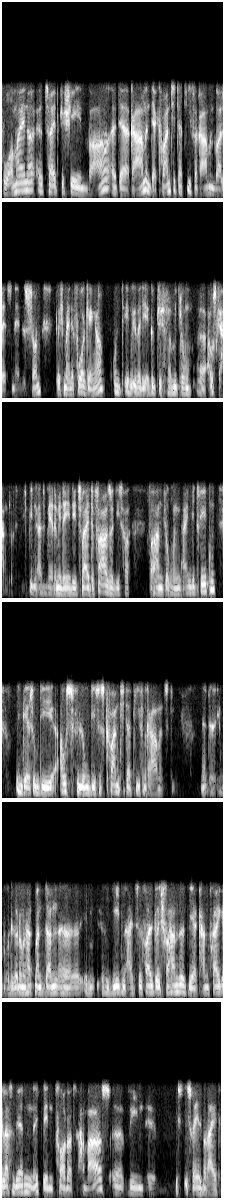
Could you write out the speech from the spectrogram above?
vor meiner äh, Zeit geschehen war. Äh, der Rahmen, der quantitative Rahmen war letzten Endes schon durch meine Vorgänger und eben über die ägyptische Vermittlung äh, ausgehandelt. Ich bin also mehr oder minder in die zweite Phase dieser Verhandlungen eingetreten, in der es um die Ausfüllung dieses quantitativen Rahmens ging. Ne, Im Grunde genommen hat man dann äh, in, in jeden Einzelfall durchverhandelt, wer kann freigelassen werden, nicht? wen fordert Hamas, äh, wen äh, ist Israel bereit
